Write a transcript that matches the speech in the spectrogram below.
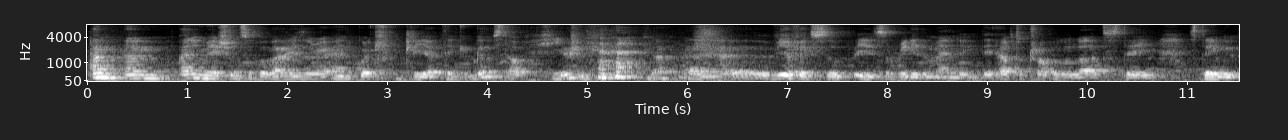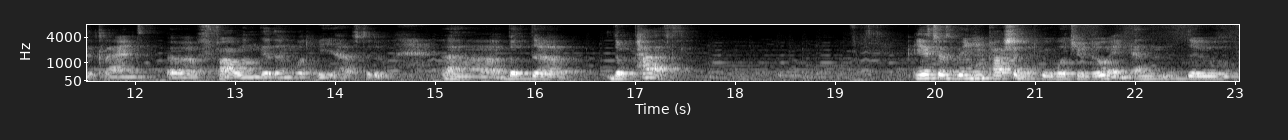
I'm, I'm animation supervisor, and quite frankly, I think I'm gonna stop here. uh, VFX Sup is really demanding. They have to travel a lot, stay stay with the client uh, far longer than what we have to do. Uh, but the the path is just being passionate with what you're doing and do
